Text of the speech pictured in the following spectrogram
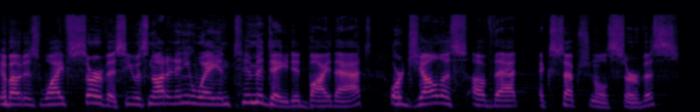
about his wife's service. He was not in any way intimidated by that or jealous of that exceptional service.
